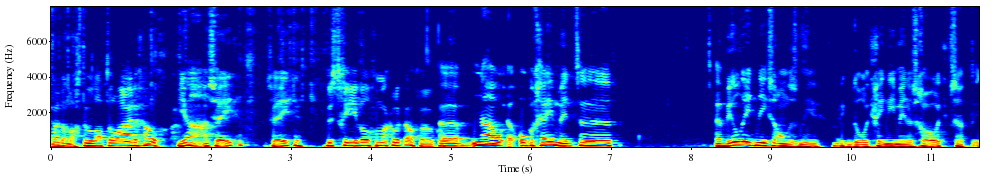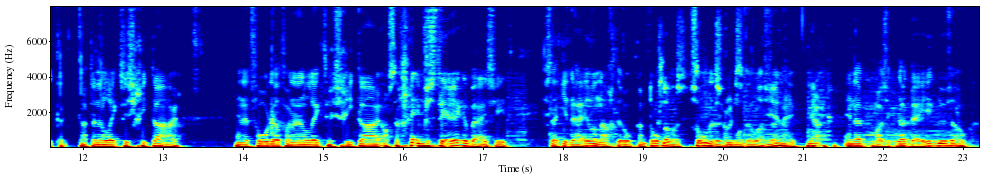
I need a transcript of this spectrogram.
Maar dan lag de lat al aardig hoog. Ja, zeker. Zeker. Dus het ging je wel gemakkelijk af ook. Eh, nou, op een gegeven moment eh, eh, wilde ik niks anders meer. Ik bedoel, ik ging niet meer naar school. Ik, zat, ik, ik had een elektrische gitaar. En het voordeel van een elektrische gitaar, als er geen versterker bij zit, is dat je de hele nacht erop kan toppelen. Klopt. Zonder dat iemand er last van heeft. Ja. En dat, was ik, dat deed ik dus ook.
